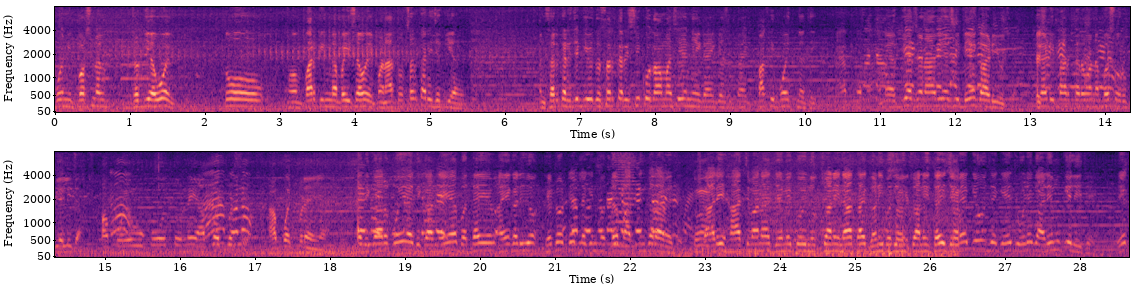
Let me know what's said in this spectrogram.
કોઈની પર્સનલ જગ્યા હોય તો પાર્કિંગના પૈસા હોય, પણ આ તો સરકારી જગ્યા છે. અને સરકારી જગ્યા હોય તો સરકારી સિક્કો તો આમાં છે નહીં, કાંઈ કે કાંઈ પાકી પહોંચ નથી. અમે અગિયાર જણા આવ્યા છીએ, બે ગાડીઓ છે. ગાડી પાર્ક કરવાના બસો રૂપિયા લીધા. આપો એવું કહો તો નહીં, આપવા જ પડશે. આપવા જ પડે અહીંયા. અધિકાર કોઈ અધિકાર નહીં બધા અહીં ઘડી ઠેઠો ઠેઠ લગીને બધા પાર્કિંગ કરાવે છે. ગાડી હાચવાના જેમે કોઈ નુકસાની ના થાય ઘણી બધી નુકસાની થઈ છે. મેં કેવું છે કે એ જોડે ગાડી મૂકેલી છે. એક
